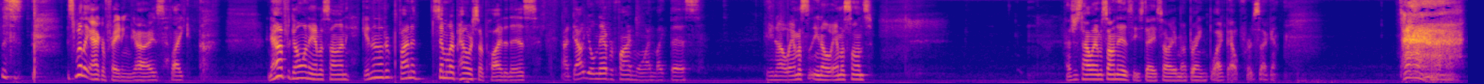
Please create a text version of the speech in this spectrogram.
This is, it's really aggravating, guys. Like, now I have to go on Amazon, get another, find a similar power supply to this. I doubt you'll never find one like this. Cause you know, Amazon, you know, Amazon's that's just how Amazon is these days. Sorry, my brain blacked out for a second. Ah!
